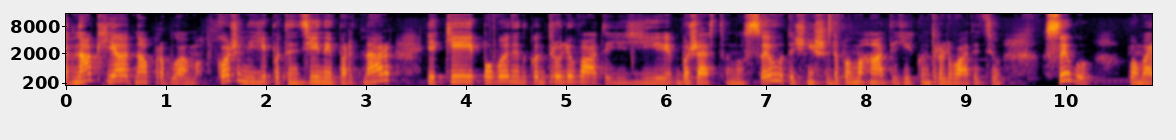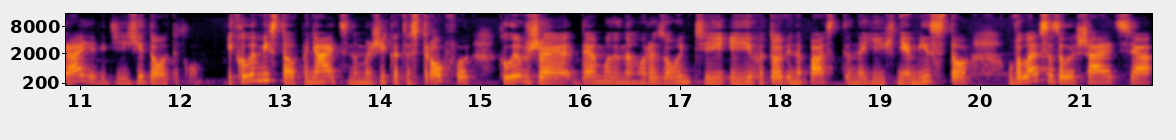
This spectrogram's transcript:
Однак є одна проблема проблема. Кожен її потенційний партнер, який повинен контролювати її божественну силу, точніше допомагати їй контролювати цю силу, помирає від її дотику. І коли місто опиняється на межі катастрофи, коли вже демони на горизонті і готові напасти на їхнє місто, Велеса залишається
